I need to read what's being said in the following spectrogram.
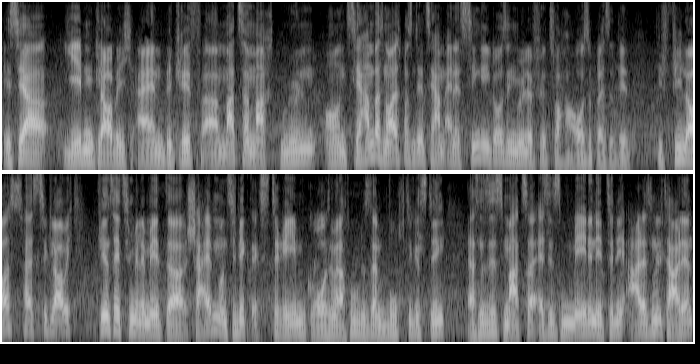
Ist ja jedem, glaube ich, ein Begriff. Äh, macht Mühlen und sie haben was Neues präsentiert. Sie haben eine Single-Dosing-Mühle für zu Hause präsentiert. Die Philos heißt sie, glaube ich. 64 mm Scheiben und sie wirkt extrem groß. Ich habe gedacht, uh, das ist ein wuchtiges Ding. Erstens ist es Mazza, es ist made in Italy, alles in Italien.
